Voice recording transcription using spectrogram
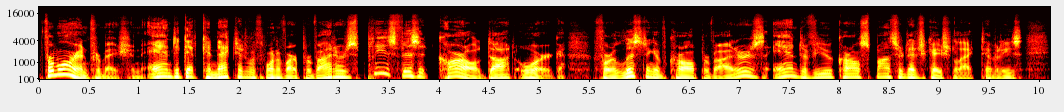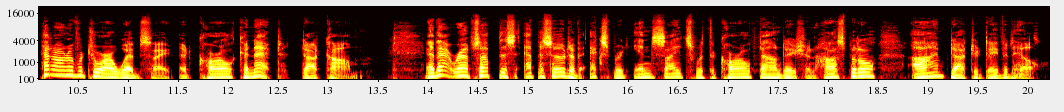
For more information and to get connected with one of our providers, please visit carle.org. For a listing of Carle providers and to view Carle sponsored educational activities, head on over to our website at carleconnect.com. And that wraps up this episode of Expert Insights with the Carle Foundation Hospital. I'm Dr. David Hill.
